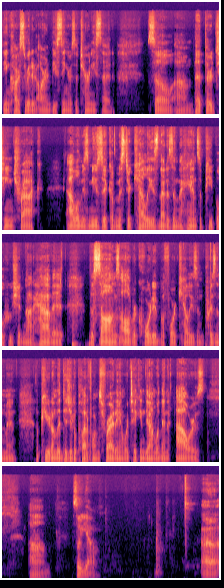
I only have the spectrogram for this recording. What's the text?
the incarcerated R&B singer's attorney said. So um, that 13 track album is music of Mr. Kelly's that is in the hands of people who should not have it. The songs, all recorded before Kelly's imprisonment, appeared on the digital platforms Friday and were taken down within hours. Um, so yeah. Uh,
